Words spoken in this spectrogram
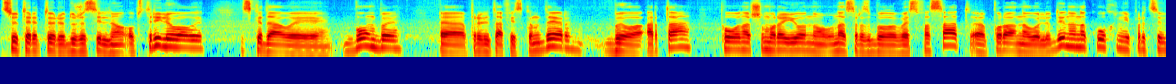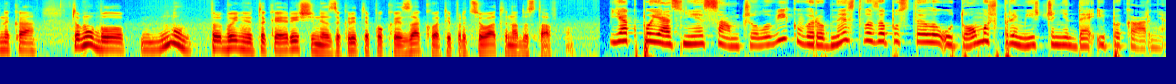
цю територію дуже сильно обстрілювали, скидали бомби, е, прилітав Іскандер, била арта по нашому району. У нас розбили весь фасад, е, поранило людину на кухні працівника. Тому було ну, прийнято таке рішення закрити поки заклад і працювати на доставку. Як пояснює сам чоловік, виробництво запустили у тому ж приміщенні, де і пекарня.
